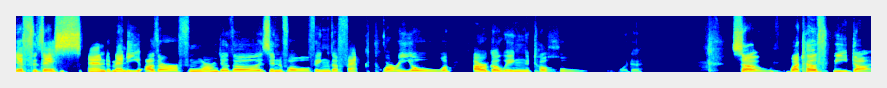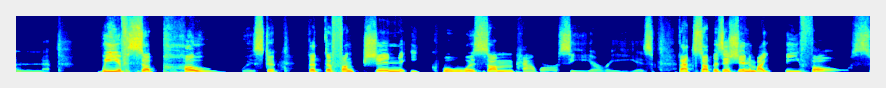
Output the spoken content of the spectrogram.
if this and many other formulas involving the factorial are going to hold. So what have we done? We've supposed that the function equals some power series. That supposition might be false.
